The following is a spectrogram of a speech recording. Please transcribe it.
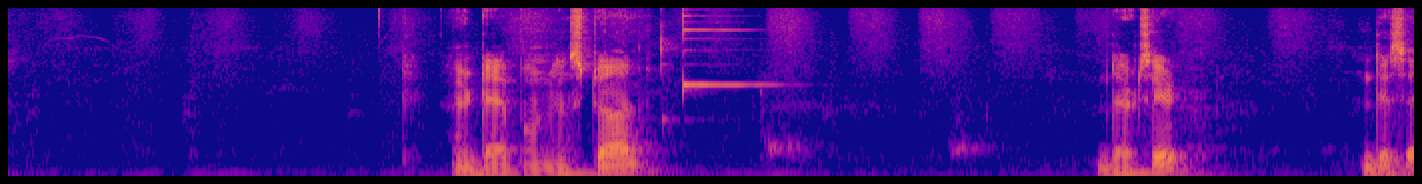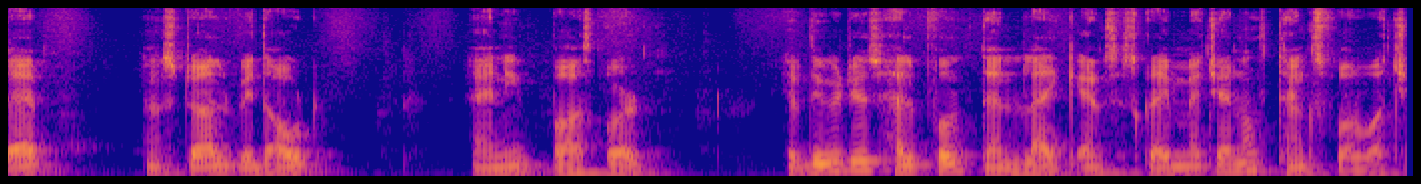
And tap on install that's it. This app installed without any password. If the video is helpful then like and subscribe my channel. Thanks for watching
